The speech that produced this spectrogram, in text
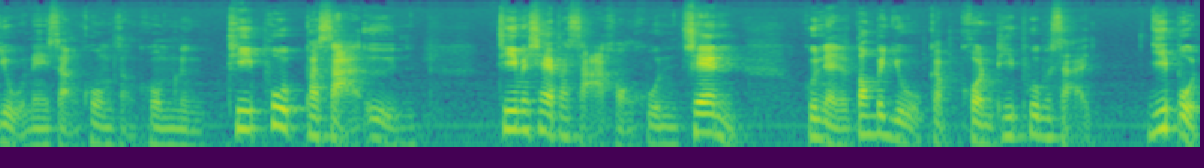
อยู่ในสังคมสังคมหนึ่งที่พูดภาษาอื่น ที่ไม่ใช่ภาษาของคุณ เช่น คุณอยากจะต้องไปอยู่กับคนที่พูดภาษาญี่ปุ่น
